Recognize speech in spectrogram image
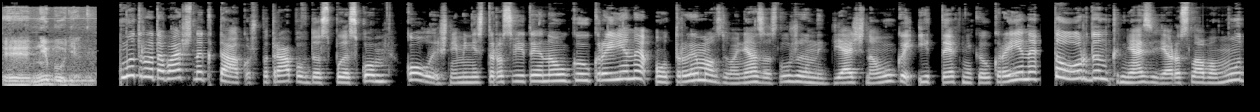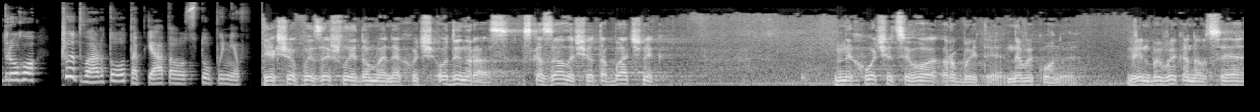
э, не будет. Дмитро Табачник також потрапив до списку. Колишній міністр освіти і науки України отримав звання заслужений діяч науки і техніки України та орден князя Ярослава Мудрого четвертого та п'ятого ступенів. Якщо б ви зайшли до мене хоч один раз, сказали, що табачник не хоче цього робити, не виконує. Він би виконав це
